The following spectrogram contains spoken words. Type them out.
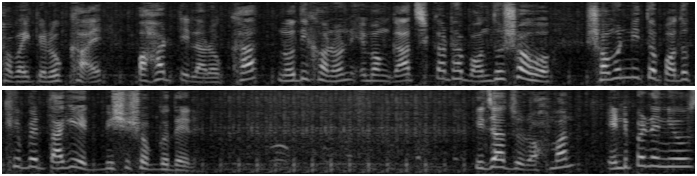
সবাইকে রক্ষায় পাহাড় টিলা রক্ষা, নদী খনন এবং গাছ কাটা বন্ধ সহ সমন্বিত পদক্ষেপের তাগিদ বিশেষজ্ঞদের। Ejajur Rahman independent news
